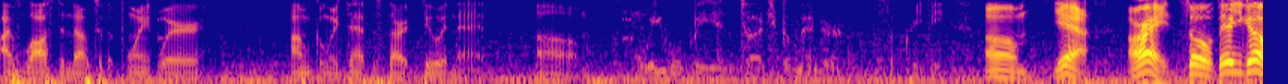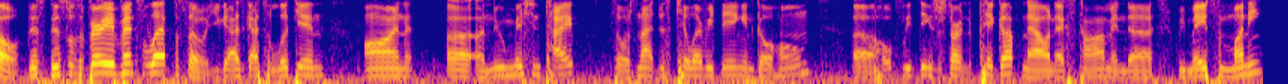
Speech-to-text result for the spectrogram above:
I've lost enough to the point where I'm going to have to start doing that. Um, We will be in touch, Commander. so creepy. Um, yeah. All right. So there you go. This this was a very eventful episode. You guys got to look in on uh, a new mission type. So it's not just kill everything and go home. Uh, hopefully things are starting to pick up now in XCOM, and uh, we made some money.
